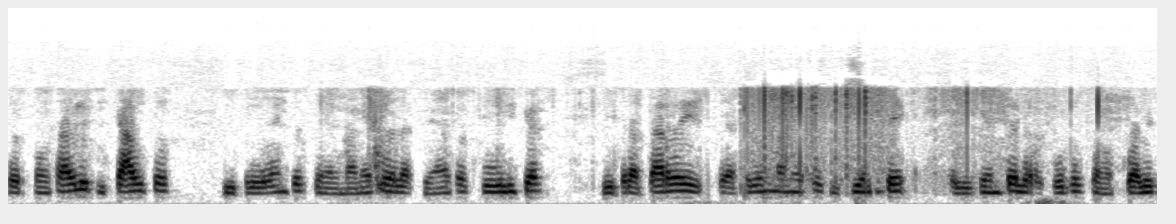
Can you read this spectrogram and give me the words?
responsables y cautos y prudentes con el manejo de las finanzas públicas y tratar de, hacer un manejo eficiente, eficiente de los recursos con los cuales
